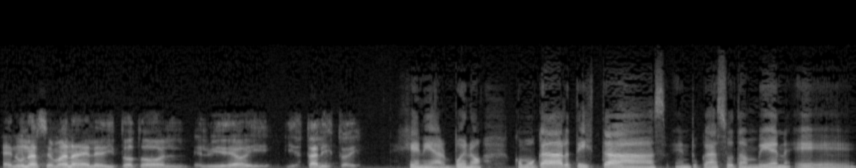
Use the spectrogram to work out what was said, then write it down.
en una semana él editó todo el, video y, está listo ahí. Genial. Bueno, como cada artista, en tu caso también, eh,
